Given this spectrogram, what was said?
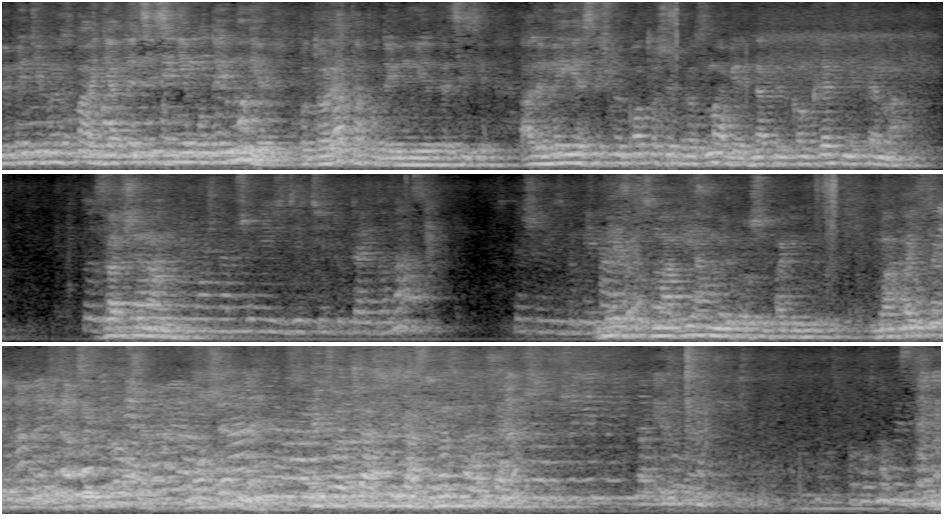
My będziemy rozmawiać, ja decyzji nie podejmuję, bo to Rada podejmuje decyzję, ale my jesteśmy po to, żeby rozmawiać na ten konkretny temat. To Zaczynamy. Nie można przenieść dzieci tutaj do nas? Klasy? rozmawiamy, proszę Pani. Ma Pani taką propozycję, proszę, możemy, tylko trzeba się zastanowić. Z tego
